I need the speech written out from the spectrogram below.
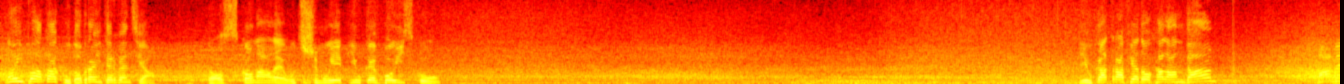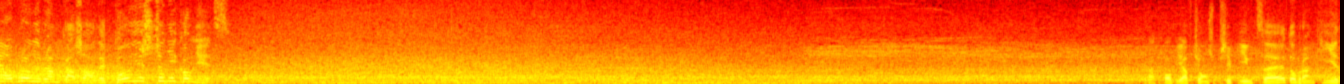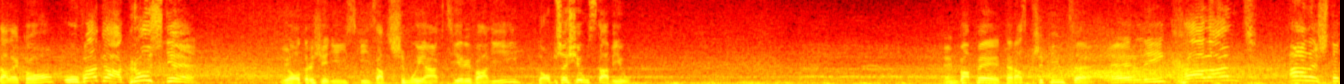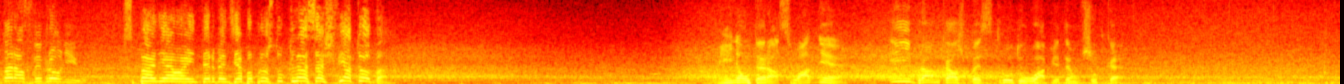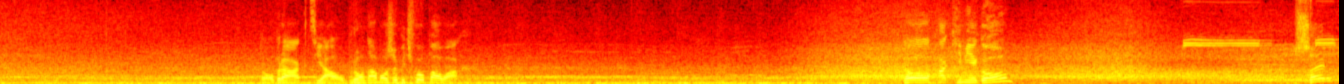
No i po ataku, dobra interwencja. Doskonale utrzymuje piłkę w boisku. Piłka trafia do Halanda. Mamy obronę bramkarza, ale to jeszcze nie koniec. Krakowia wciąż przy piłce, do bramki niedaleko. Uwaga, groźnie! Piotr Zieliński zatrzymuje akcję rywali. Dobrze się ustawił. Mbappé teraz przy piłce. Erling Haaland! Ależ to teraz wybronił! Wspaniała interwencja, po prostu klasa światowa. Minął teraz ładnie. I bramkarz bez trudu łapie tę wrzutkę. Dobra akcja, obrona może być w opałach. do Hakimiego. Przerwa.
